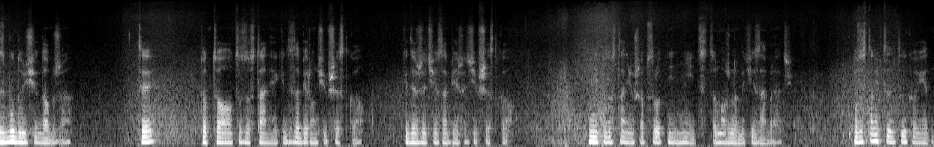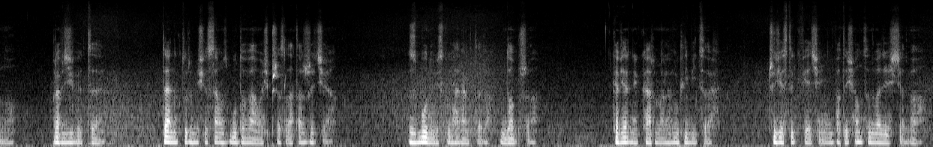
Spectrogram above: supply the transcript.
Zbuduj się dobrze. Ty to to, co zostanie, kiedy zabiorą ci wszystko, kiedy życie zabierze ci wszystko. I nie pozostanie już absolutnie nic, co można by ci zabrać. Pozostanie wtedy tylko jedno: prawdziwy ty. Ten, którym się sam zbudowałeś przez lata życia. Zbuduj swój charakter dobrze. Kawiarnia Karmel w Gliwicach. 30 kwiecień 2022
